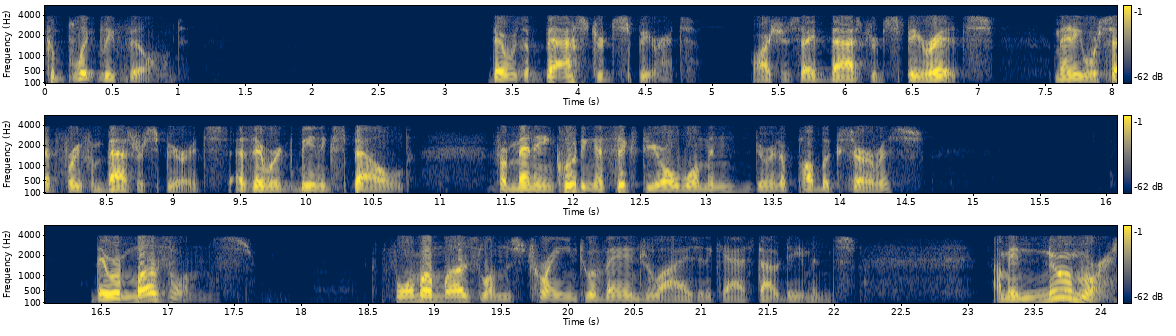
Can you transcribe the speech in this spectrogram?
completely filled. There was a bastard spirit, or I should say, bastard spirits. Many were set free from bastard spirits as they were being expelled from many, including a 60 year old woman during a public service. They were Muslims, former Muslims trained to evangelize and to cast out demons. I mean, numerous,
